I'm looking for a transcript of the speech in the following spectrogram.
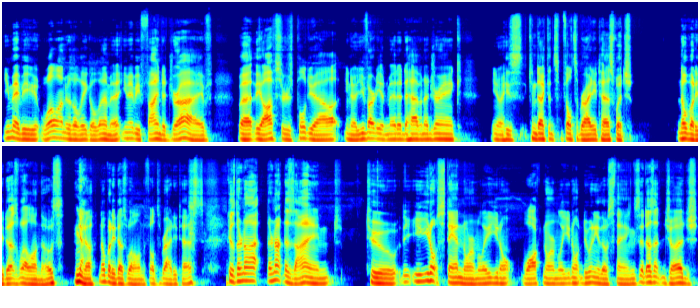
you may be well under the legal limit, you may be fine to drive, but the officers pulled you out. You know you've already admitted to having a drink. You know he's conducted some field sobriety tests, which nobody does well on those. No. You know, nobody does well on the field sobriety tests because they're not they're not designed to you you don't stand normally, you don't walk normally, you don't do any of those things. It doesn't judge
